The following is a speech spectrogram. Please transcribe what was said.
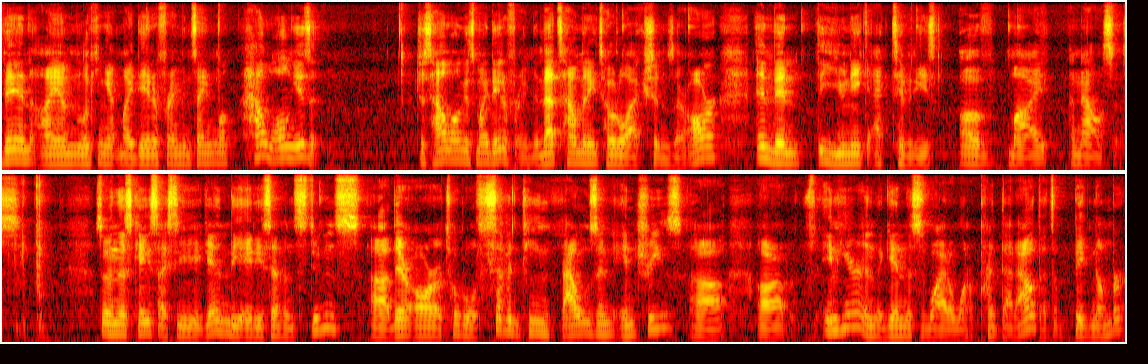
then I am looking at my data frame and saying, well, how long is it? Just how long is my data frame? And that's how many total actions there are, and then the unique activities of my analysis. So in this case, I see again the 87 students. Uh, there are a total of 17,000 entries uh, uh, in here. And again, this is why I don't want to print that out. That's a big number.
